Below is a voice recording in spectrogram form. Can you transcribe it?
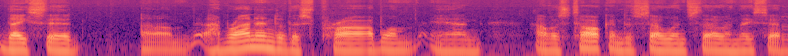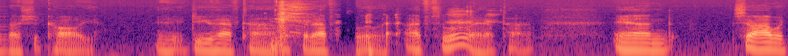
they said, um, I've run into this problem, and I was talking to so and so, and they said I should call you. Uh, Do you have time? I said, absolutely, absolutely, I have time. And so I would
